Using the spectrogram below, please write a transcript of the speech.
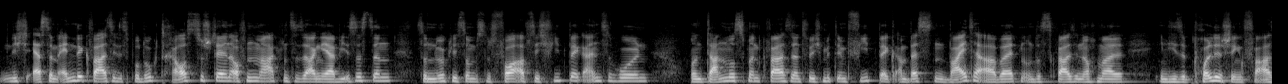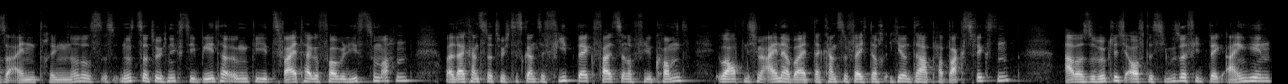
nicht erst am Ende quasi das Produkt rauszustellen auf den Markt und zu sagen, ja, wie ist es denn, sondern wirklich so ein bisschen vorab sich Feedback einzuholen und dann muss man quasi natürlich mit dem Feedback am besten weiterarbeiten und das quasi nochmal in diese Polishing-Phase einbringen. Ne? Das ist, nützt natürlich nichts, die Beta irgendwie zwei Tage vor Release zu machen, weil da kannst du natürlich das ganze Feedback, falls da noch viel kommt, überhaupt nicht mehr einarbeiten. Da kannst du vielleicht noch hier und da ein paar Bugs fixen, aber so wirklich auf das User-Feedback eingehen,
